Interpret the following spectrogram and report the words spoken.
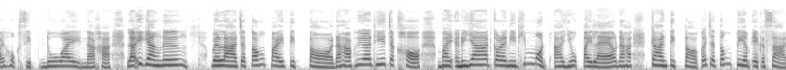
2560 ด้วยนะคะ แล้วอีกอย่างหนึ่งเวลาจะต้องไปติดต่อนะคะเพื่อที่จะขอใบอนุญาตกรณีที่หมดอายุไปแล้วนะคะการติดต่อก็จะต้องเตรียมเอกสาร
